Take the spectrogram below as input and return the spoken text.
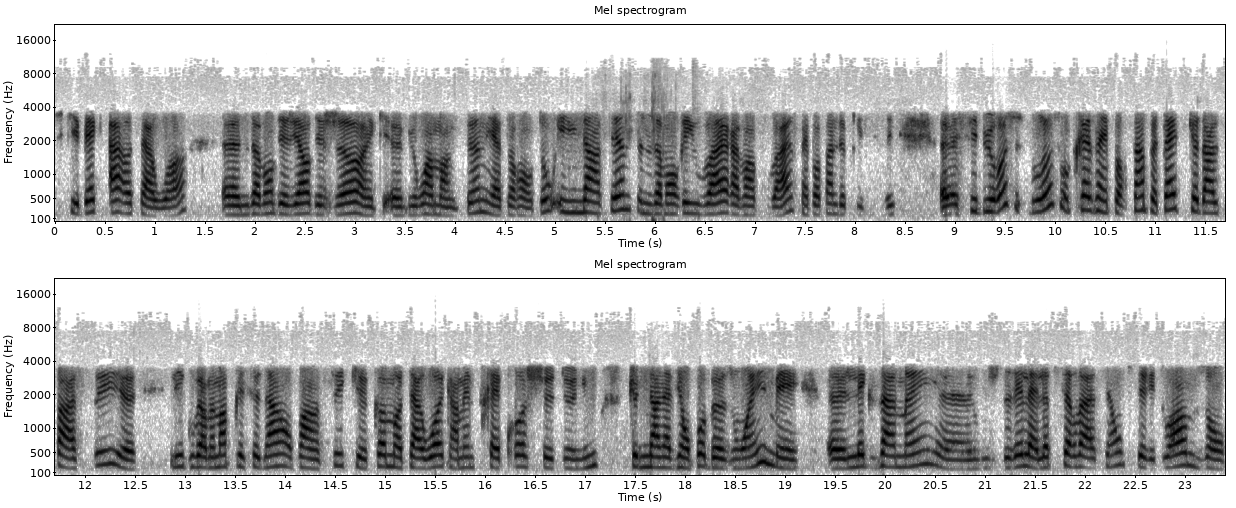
du Québec à Ottawa. Euh, nous avons déjà déjà un, bureau à Moncton et à Toronto et une antenne que nous avons réouvert à Vancouver. C'est important de le préciser. Euh, ces bureaux, bureaux, sont très importants. Peut-être que dans le passé, euh, les gouvernements précédents ont pensé que comme Ottawa est quand même très proche de nous, que nous n'en avions pas besoin, mais l'examen, je dirais l'observation du territoire nous ont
